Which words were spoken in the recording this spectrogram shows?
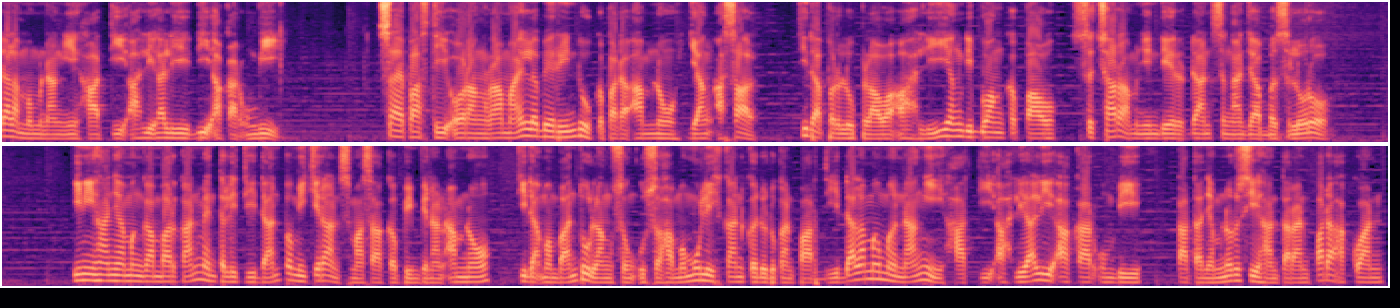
dalam memenangi hati ahli-ahli di akar umbi. Saya pasti orang ramai lebih rindu kepada AMNO yang asal, tidak perlu pelawak ahli yang dibuang ke PAU secara menyindir dan sengaja berseluruh. Ini hanya menggambarkan mentaliti dan pemikiran semasa kepimpinan AMNO tidak membantu langsung usaha memulihkan kedudukan parti dalam memenangi hati ahli-ahli akar umbi, katanya menerusi hantaran pada akuan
